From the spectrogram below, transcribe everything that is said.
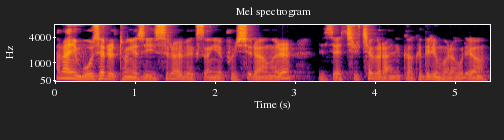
하나님 모세를 통해서 이스라엘 백성의 불신앙을 이제 질책을 하니까 그들이 뭐라고 그래요?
